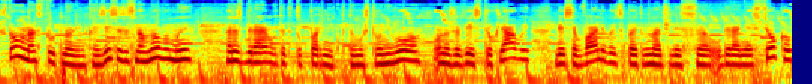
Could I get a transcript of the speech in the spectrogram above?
Что у нас тут новенькое? Здесь из основного мы разбираем вот этот вот парник, потому что у него, он уже весь трухлявый, весь обваливается, поэтому начали с убирания стекол,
